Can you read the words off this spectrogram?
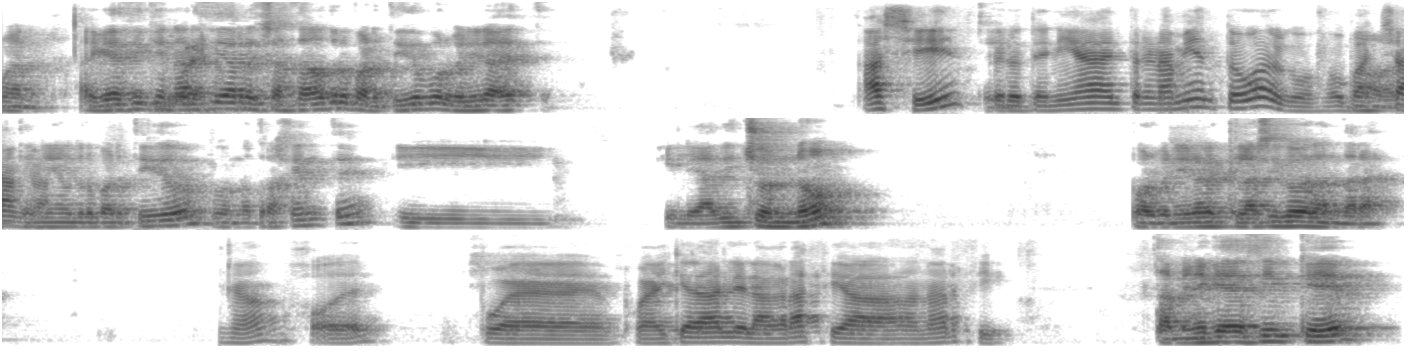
Bueno, hay que decir que Bueno. Narci ha rechazado otro partido por venir a este. Ah, sí, Sí. pero tenía entrenamiento o algo, o No, pachanga. tenía otro partido con otra gente y, y le ha dicho no por venir al clásico del Andará. No, joder. Pues, pues hay que darle las gracias a Narci. También hay que decir que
